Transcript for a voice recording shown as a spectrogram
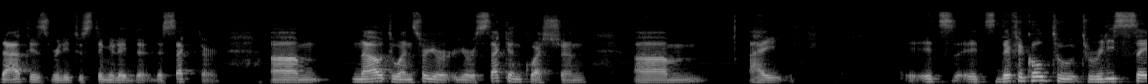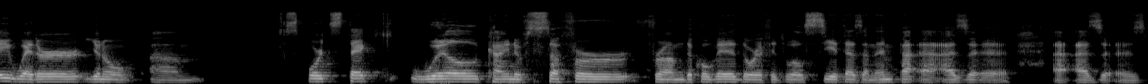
that is really to stimulate the, the sector. Um, now to answer your your second question um, i it's it's difficult to to really say whether you know um, sports tech will kind of suffer from the COVID, or if it will see it as an impact, uh, as a as, as,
